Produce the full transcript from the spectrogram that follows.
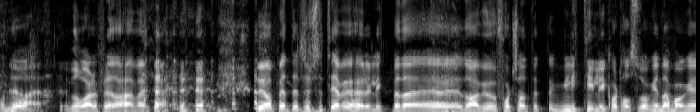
Nå, nå, er det fredag her, merker jeg. Ja, Petter, til slutt, jeg vil høre litt med deg. Nå er vi jo fortsatt litt tidlig i kvartalssesongen. Det er mange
